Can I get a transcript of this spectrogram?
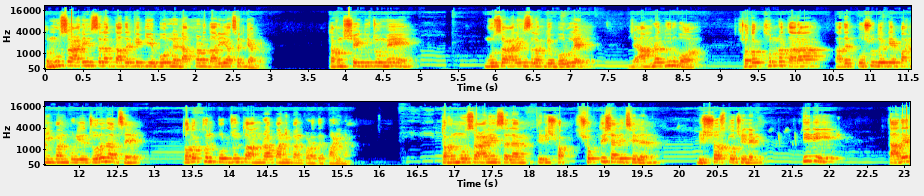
তো মুসা আলী ইসলাম তাদেরকে গিয়ে বললেন, আপনারা দাঁড়িয়ে আছেন কেন? তখন সেই দুটো মেয়ে মুসা আলী ইসলামকে বললেন যে, আমরা দুর্বল যতক্ষণ না তারা তাদের পশুদেরকে পানি পান করিয়ে চলে যাচ্ছে, ততক্ষণ পর্যন্ত আমরা পানি পান করাতে পারি না। তখন মুসা আলী ইসলাম তিনি শক্তিশালী ছিলেন, বিশ্বস্ত ছিলেন। তিনি তাদের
